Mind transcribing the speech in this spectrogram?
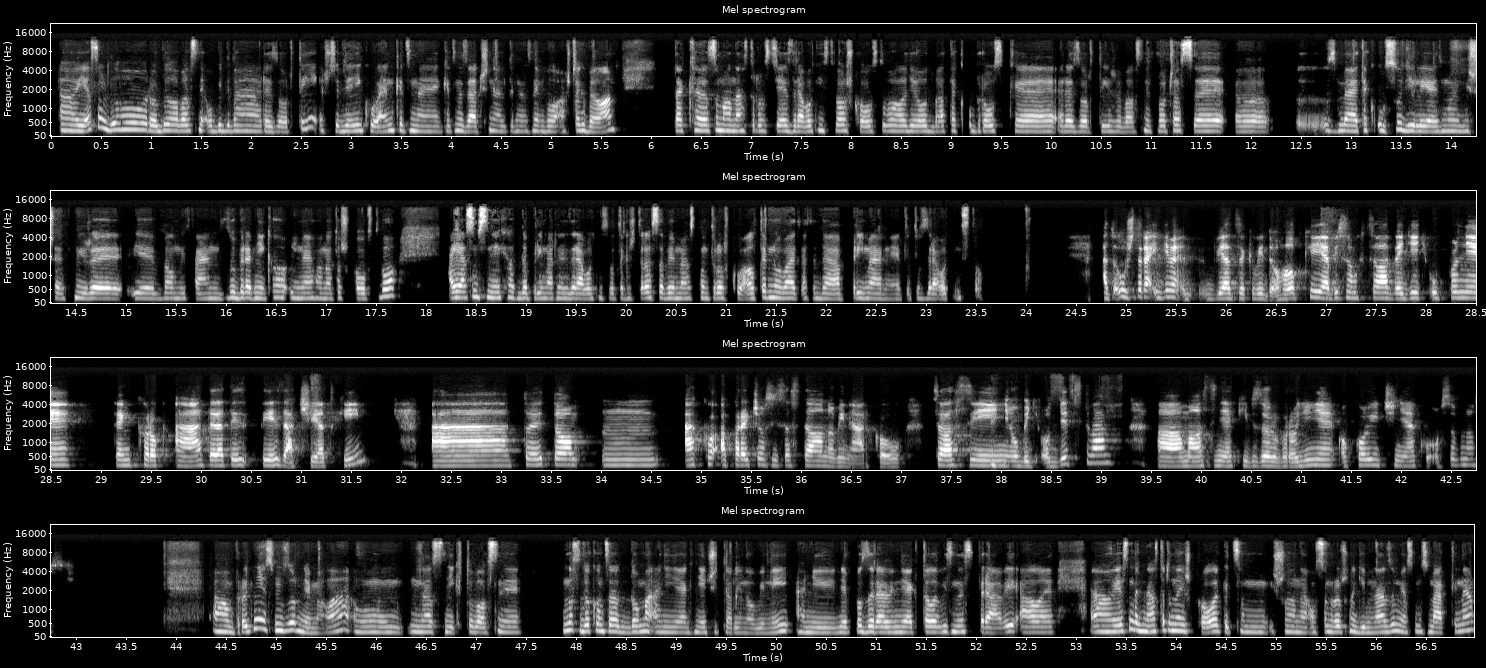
Ja som dlho robila vlastne obidva rezorty, ešte v denníku N, keď sme, keď sme začínali, tak nás nebolo až tak veľa. Tak eh, som mal na starosti aj zdravotníctvo a školstvo, ale ide dva tak obrovské rezorty, že vlastne počase uh, sme aj tak usudili aj s mojimi šéfmi, že je veľmi fajn zobrať niekoho iného na to školstvo. A ja som si nechala teda primárne zdravotníctvo, takže teraz sa vieme aspoň trošku alternovať a teda primárne je toto zdravotníctvo. A to už teda ideme viac akoby do hĺbky. Ja by som chcela vedieť úplne ten krok A, teda tie, tie začiatky. A to je to, um, ako a prečo si sa stala novinárkou. Chcela si ňou byť od detstva? A mala si nejaký vzor v rodine, okolí, či nejakú osobnosť? V rodine som vzor nemala. U nás nikto vlastne u nás dokonca doma ani nejak nečítali noviny, ani nepozerali nejak televízne správy, ale ja som tak na strednej škole, keď som išla na 8-ročné gymnázium, ja som z Martina,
